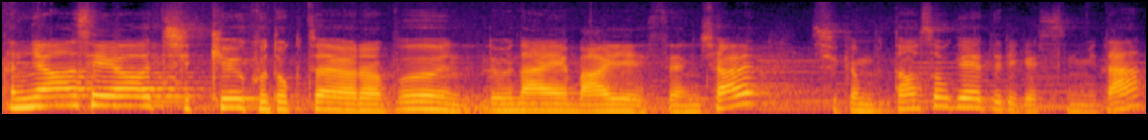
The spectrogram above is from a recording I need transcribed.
안녕하세요. GQ 구독자 여러분. 루나의 my essential 지금부터 소개해 드리겠습니다.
